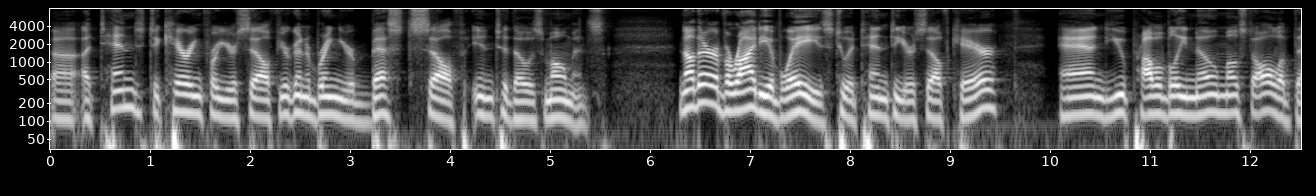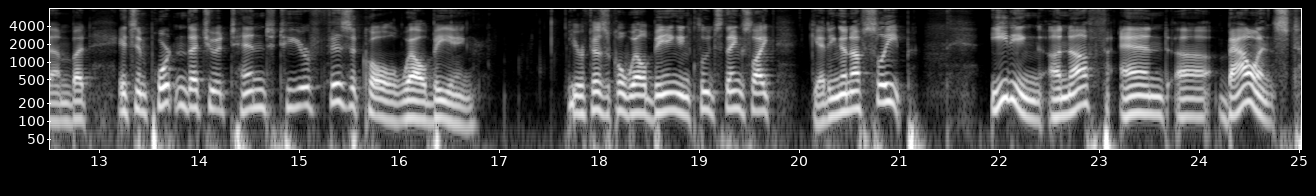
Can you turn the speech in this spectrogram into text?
uh, attend to caring for yourself, you're going to bring your best self into those moments. Now, there are a variety of ways to attend to your self care, and you probably know most all of them, but it's important that you attend to your physical well being. Your physical well being includes things like getting enough sleep, eating enough and uh, balanced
